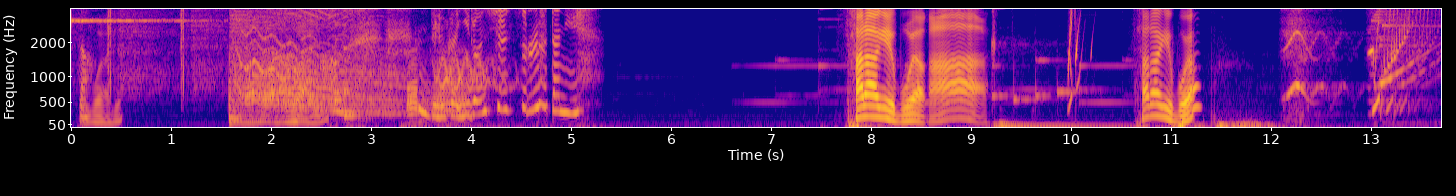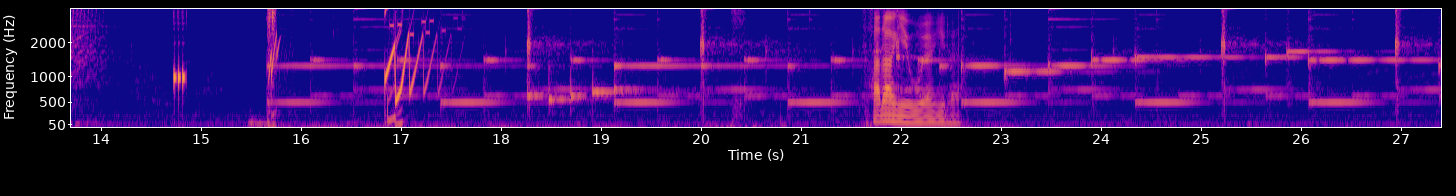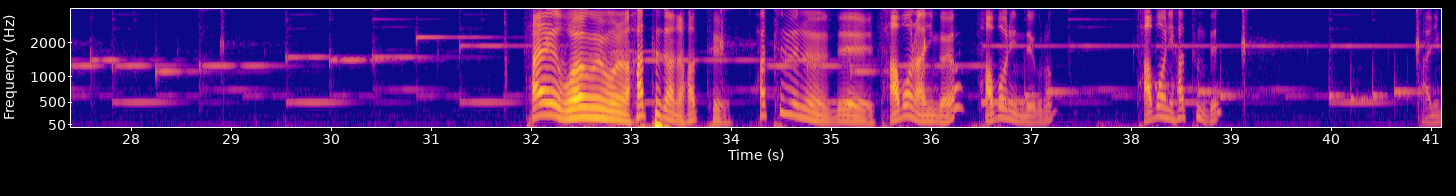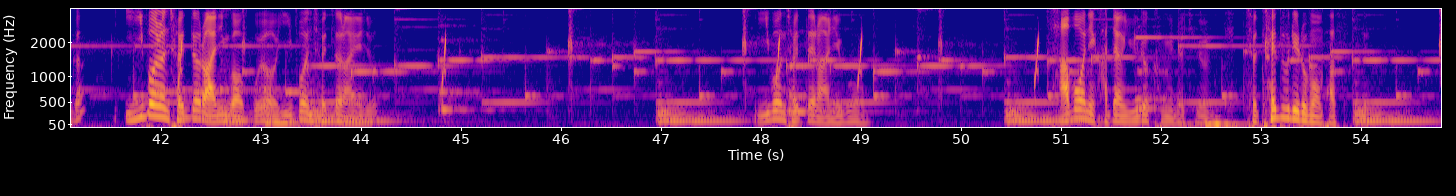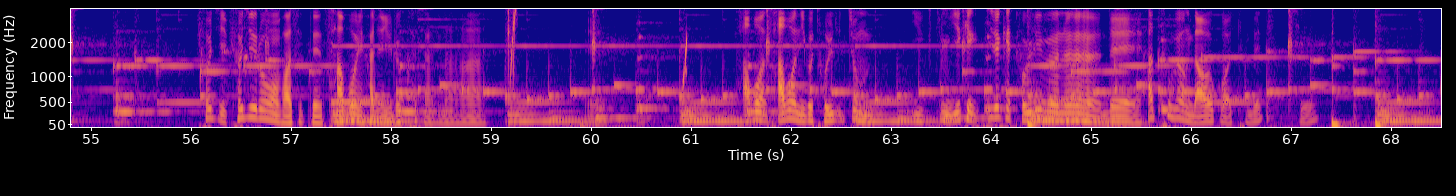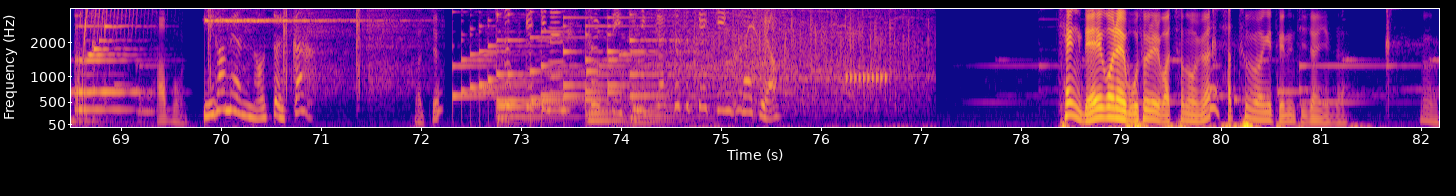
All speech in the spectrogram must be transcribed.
5번 아니야? 5번 아니야? 내가 이런 실수를 하다니. 사랑의 모양 아 사랑의 모양? 사랑의 모양이라 사랑의 모양은 하트잖아 하트 하트면은 네 4번 아닌가요? 4번인데 그럼? 4번이 하트인데? 아닌가? 2번은 절대로 아닌 것 같고요. 2번 절대로 아니죠. 2번 절대로 아니고 4번이 가장 유력합니다. 지금 저 테두리로만 봤을 때 표지 표지로만 봤을 때 4번이 가장 유력하지 않나. 예. 4번 4번 이거 돌리 좀, 이, 좀 이렇게 이렇게 돌리면은 네 하트 모양 나올 것 같은데 지금 4번 이러면 어떨까? 맞죠? 수수께끼는 풀 수 있으니까 수수께끼인 거라고요. 책 4권의 모서리를 맞춰놓으면 하트 모양이 되는 디자인이다 응.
